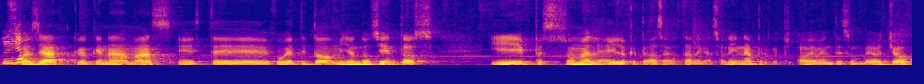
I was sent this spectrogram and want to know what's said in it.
pues, pues ya. creo que nada más. Este juguetito, millón doscientos. Y pues súmale ahí lo que te vas a gastar de gasolina, porque pues, obviamente es un V8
